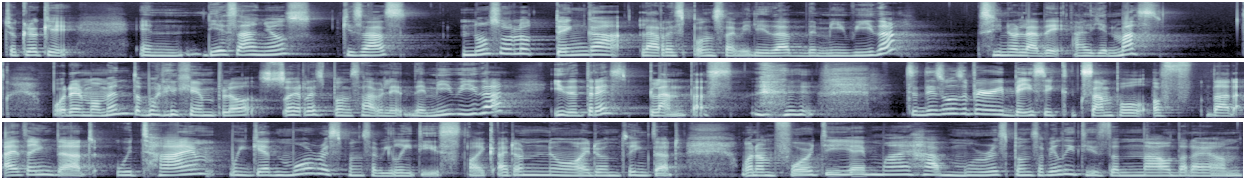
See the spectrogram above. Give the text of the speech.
Yo creo que en 10 años quizás no solo tenga la responsabilidad de mi vida, sino la de alguien más. Por el momento, por ejemplo, soy responsable de mi vida y de tres plantas. so this was a very basic example of that. I think that with time we get more responsibilities. Like I don't know, I don't think that when I'm 40 I might have more responsibilities than now that I am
